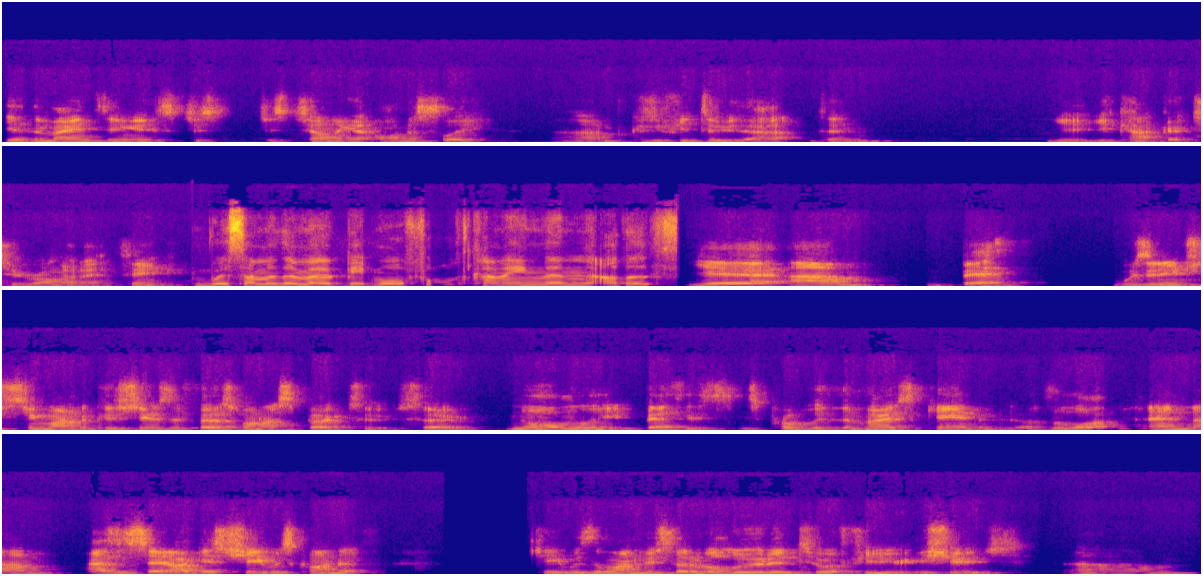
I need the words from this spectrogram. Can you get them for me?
yeah, the main thing is just just telling it honestly, um, because if you do that, then you, you can't go too wrong. I don't think. Were some of them a bit more forthcoming than others? Yeah, um, Beth was an interesting one because she was the first one I spoke to. So normally Beth is is probably the most candid of the lot, and um, as I said, I guess she was kind of she was the one who sort of alluded to a few issues. Um,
